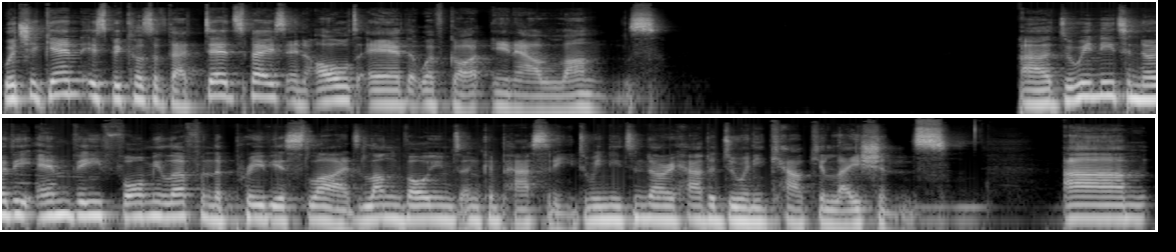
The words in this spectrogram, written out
which again is because of that dead space and old air that we've got in our lungs. Uh, do we need to know the MV formula from the previous slides, lung volumes and capacity? Do we need to know how to do any calculations? Um,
